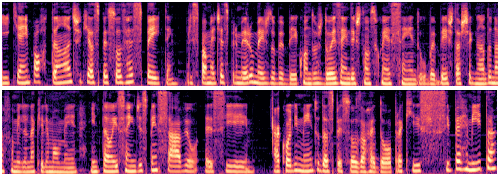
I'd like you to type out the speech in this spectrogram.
e que é importante que as pessoas respeitem, principalmente esse primeiro mês do bebê, quando os dois ainda estão se conhecendo, o bebê está chegando na família naquele momento. Então, isso é indispensável, esse acolhimento das pessoas ao redor, para que se permita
